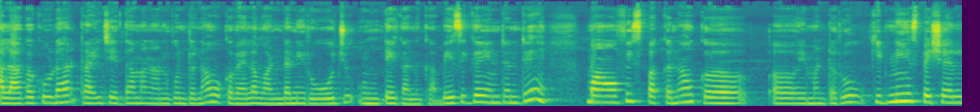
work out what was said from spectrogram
అలాగ కూడా ట్రై చేద్దామని అనుకుంటున్నా. ఒకవేళ వండని రోజు ఉంటే కనుక బేసిక్గా ఏంటంటే మా ఆఫీస్ పక్కన ఒక ఏమంటారు కిడ్నీ స్పెషల్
